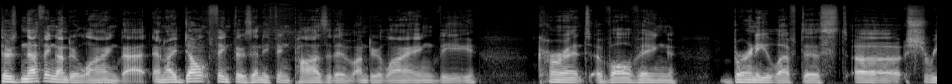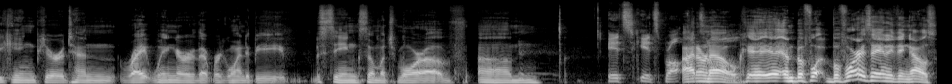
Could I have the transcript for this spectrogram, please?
There's nothing underlying that. And I don't think there's anything positive underlying the current evolving Bernie leftist, uh, shrieking Puritan right winger that we're going to be seeing so much more of. Um, it's it's brought. I don't know. And before before I say anything else,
